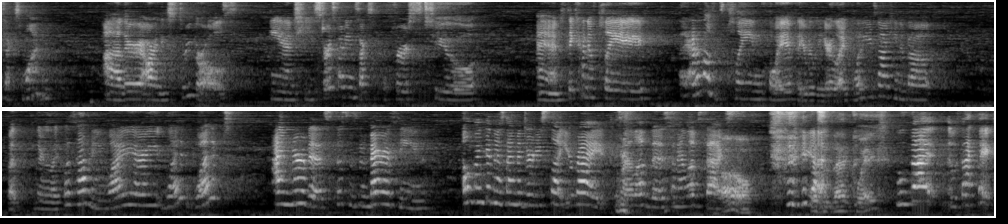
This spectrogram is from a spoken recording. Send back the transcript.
sex, one, uh, there are these three girls, and he starts having sex with the first two, and they kind of play. I don't know if it's playing coy, if they really are like, "What are you talking about?" But they're like, "What's happening? Why are you? What? What? I'm nervous. This is embarrassing. Oh my goodness, I'm a dirty slut. You're right. 'cause I love this and I love sex. Oh, yeah. was it that quick? Well, that it was that quick?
